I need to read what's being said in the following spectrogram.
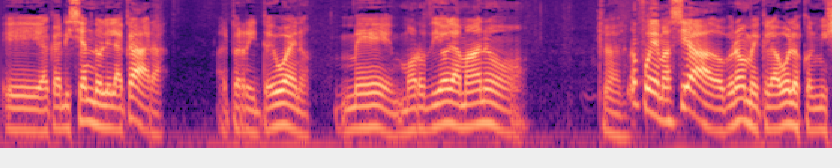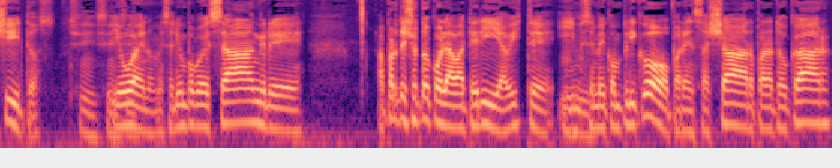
eh, acariciándole la cara al perrito. Y bueno, me mordió la mano. Claro. No fue demasiado, pero me clavó los colmillitos. Sí, sí. y sí. bueno, me salió un poco de sangre. Aparte yo toco la batería, ¿viste? Y se me complicó para ensayar, para tocar.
